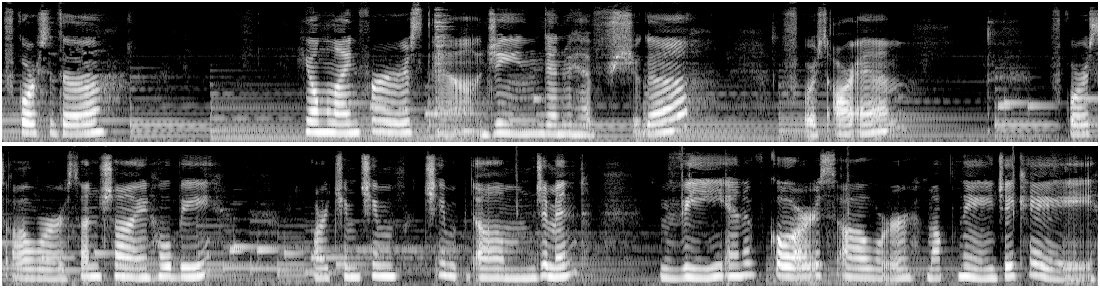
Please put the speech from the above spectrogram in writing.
of course, the Hyung line first, uh, Jin, then we have Suga, of course, RM, of course, our Sunshine, Hobie, our Chim Chim, Chim, um, Jimin, V, and of course, our Maknae, JK.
